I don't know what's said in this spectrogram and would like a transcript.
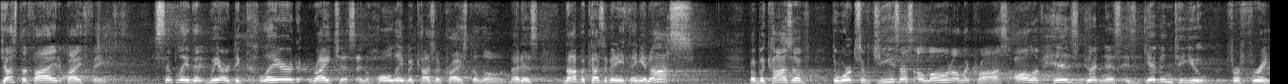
Justified by faith, simply that we are declared righteous and holy because of Christ alone. That is, not because of anything in us, but because of the works of Jesus alone on the cross, all of his goodness is given to you for free.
